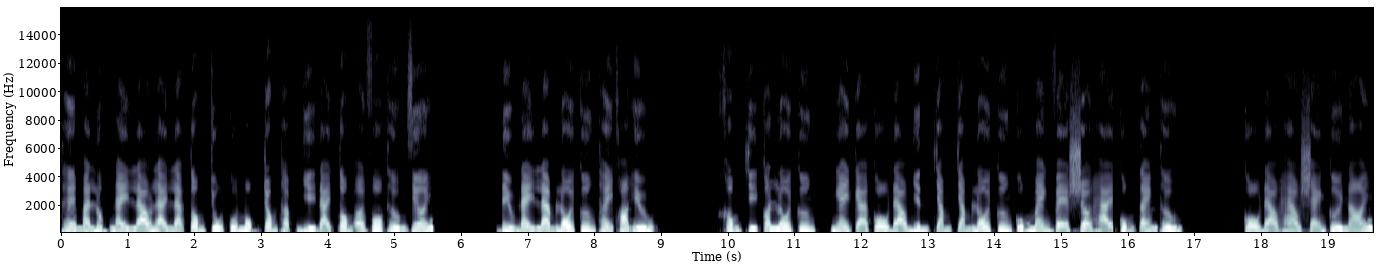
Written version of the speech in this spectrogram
Thế mà lúc này lão lại là tôn chủ của một trong thập nhị đại tôn ở vô thượng giới. Điều này làm lôi cương thấy khó hiểu. Không chỉ có lôi cương, ngay cả cổ đạo nhìn chầm chầm lôi cương cũng mang vẻ sợ hãi cùng tán thưởng. Cổ đạo hào sản cười nói.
